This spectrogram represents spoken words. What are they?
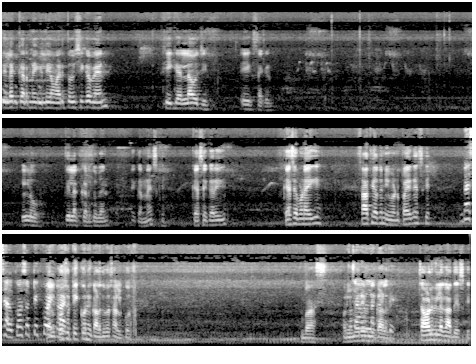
तिलक करने के लिए हमारी तोशिका बहन। ठीक है लाओ जी एक सेकंड लो तिलक कर दो बहन। ये करना है इसके? कैसे करेगी? कैसे बनाएगी? साथिया तो नहीं बन पाएगा इसके। बस हल्को सा टिक्को हल्को से टिक्को निकाल दो बस हल्को से। बस। मतलब मेरे भी निकाल दे। चावल भी लगा दे इसके।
